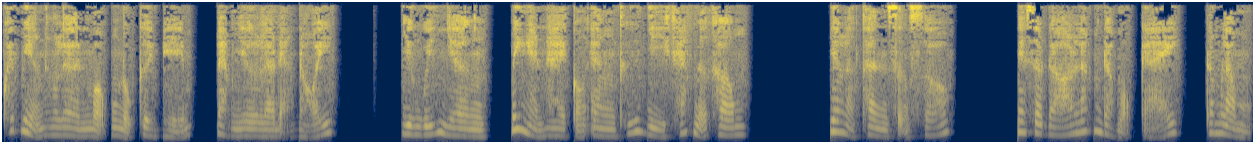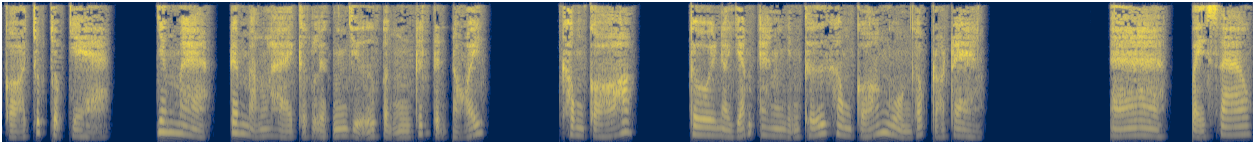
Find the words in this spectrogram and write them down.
khóe miệng nâng lên một nụ cười mỉm, làm như là đạn nói. Dương Quý Nhân, mấy ngày nay còn ăn thứ gì khác nữa không? Dương Lạc Thanh sững sốt. Ngay sau đó lắc đầu một cái, trong lòng có chút chột dạ. Nhưng mà trên mặt lại cực lực giữ vận rất định nổi. Không có, tôi nào dám ăn những thứ không có nguồn gốc rõ ràng. À, vậy sao?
